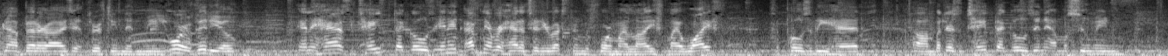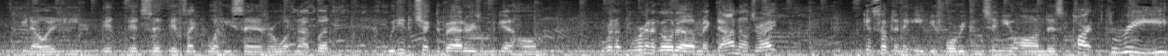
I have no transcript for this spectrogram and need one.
you got better eyes at thrifting than me, or a video, and it has the tape that goes in it. I've never had a Teddy Ruxpin before in my life. My wife supposedly had, um, but there's a tape that goes in it. I'm assuming, you know, it, it, it's it, it's like what he says or whatnot. But we need to check the batteries when we get home. We're gonna we're gonna go to McDonald's, right? Get something to eat before we continue on this part three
